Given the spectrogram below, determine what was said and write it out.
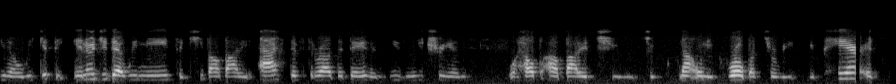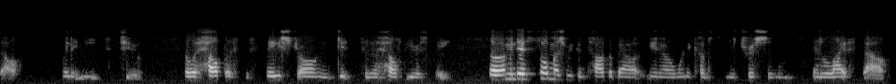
you know, we get the energy that we need to keep our body active throughout the day, and these nutrients will help our body to, to not only grow but to re- repair itself when it needs to. So it helps us to stay strong and get to a healthier state. So I mean, there's so much we can talk about, you know, when it comes to nutrition and, lifestyle.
